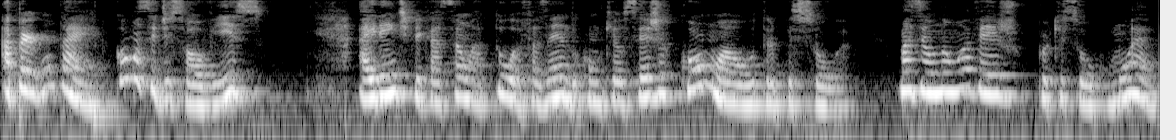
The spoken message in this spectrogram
A pergunta é: como se dissolve isso? A identificação atua fazendo com que eu seja como a outra pessoa, mas eu não a vejo porque sou como ela.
